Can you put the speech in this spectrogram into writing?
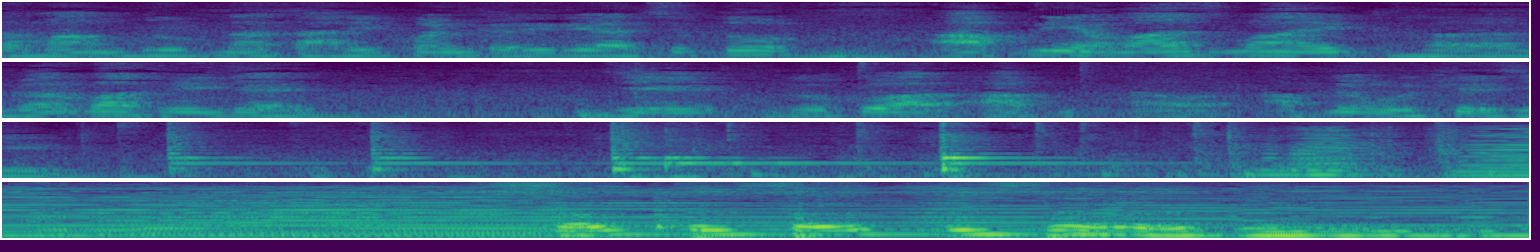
તમામ ગ્રુપના તારીફ પણ કરી રહ્યા છે. તો આપની અવાજમાં એક ગરબા થઈ જાય જે લોકો આપને ઓળખે છે. સત સત સગુણ.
